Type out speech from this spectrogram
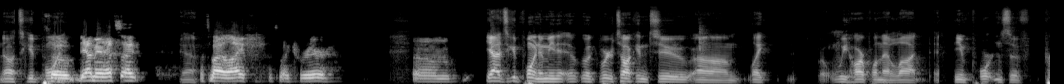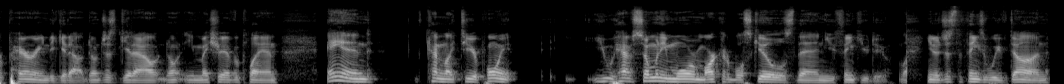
No, it's a good point. So yeah, man, that's like yeah, that's my life. That's my career. Um, yeah, it's a good point. I mean, look, we are talking to um, like we harp on that a lot. The importance of preparing to get out. Don't just get out. Don't you make sure you have a plan, and kind of like to your point, you have so many more marketable skills than you think you do. Like, you know, just the things that we've done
